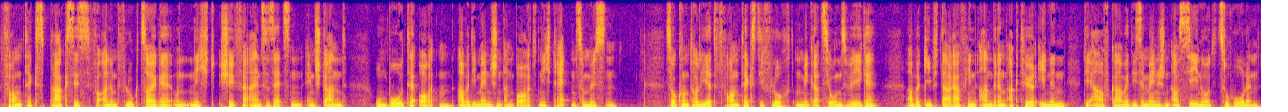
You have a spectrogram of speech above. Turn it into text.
Frontex Praxis, vor allem Flugzeuge und nicht Schiffe einzusetzen, entstand, um Boote orten, aber die Menschen an Bord nicht retten zu müssen. So kontrolliert Frontex die Flucht- und Migrationswege, aber gibt daraufhin anderen AkteurInnen die Aufgabe, diese Menschen aus Seenot zu holen.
